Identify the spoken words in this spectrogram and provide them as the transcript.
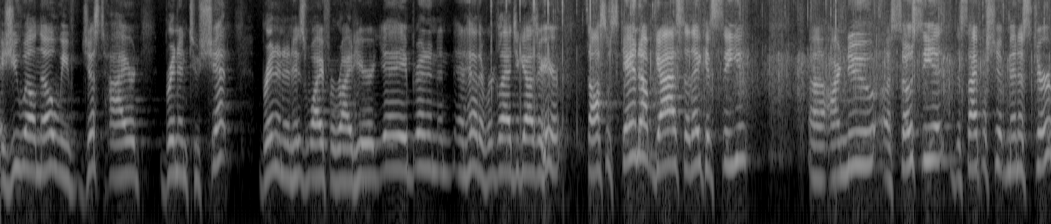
As you well know, we've just hired Brennan Touchette. Brennan and his wife are right here. Yay, Brennan and, and Heather. We're glad you guys are here. It's awesome. Stand up, guys, so they can see you. Uh, our new associate discipleship minister.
